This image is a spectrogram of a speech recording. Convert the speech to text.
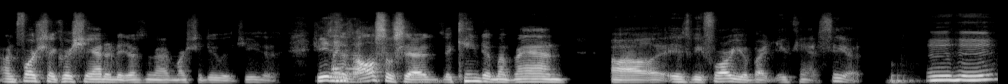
unfortunately, Christianity doesn't have much to do with Jesus. Jesus also said, "The kingdom of man uh, is before you, but you can't see it." Hmm.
